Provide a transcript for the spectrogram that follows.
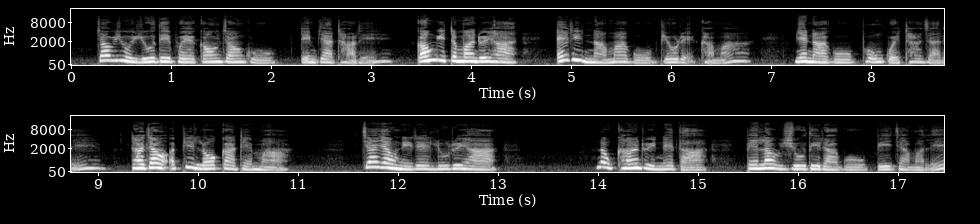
။ကြောက်ရွံ့ရိုသေဖွယ်ကောင်းကြောင်းကို တင်ပြထားတယ်။ကောင်းကင်တမန်တွေဟာအဲ့ဒီနာမကို ပြောတဲ့အခါမှာမျက်နာကို ဖုံးကွယ်ထားကြတယ်။ဒါကြောင့်အပြစ်လောကထဲမှာကြာရောက်နေတဲ့လူတွေဟာနှုတ်ခမ်းတွေနဲ့သာဘယ်လောက်ရိုးသေးတာကို ပေးကြမှာလဲ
